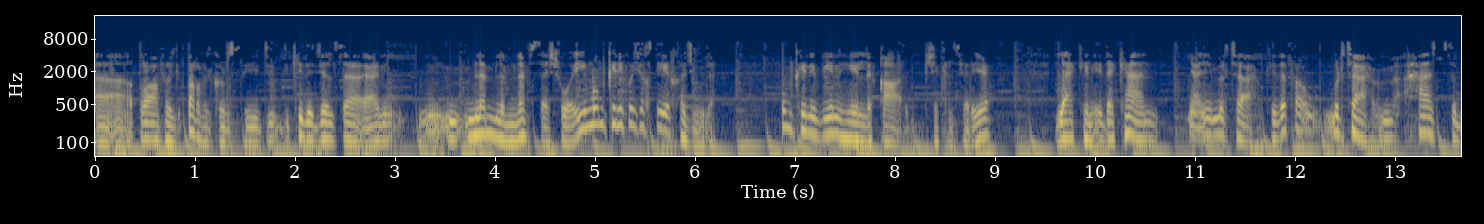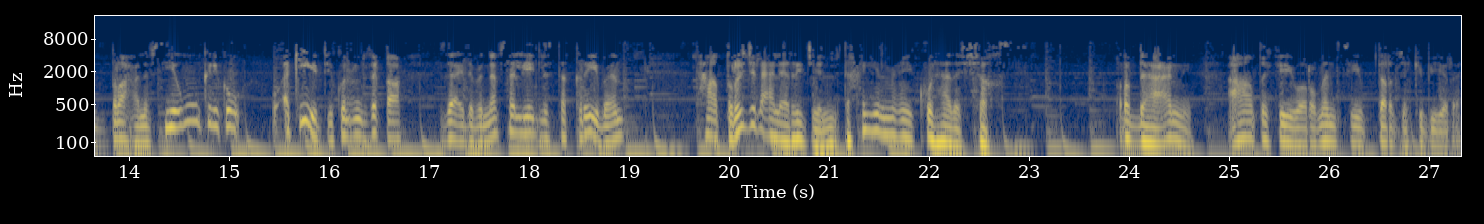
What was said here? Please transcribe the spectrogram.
آه، أطراف طرف الكرسي كذا جلسة يعني ململم نفسه شوي ممكن يكون شخصية خجولة. ممكن ينهي اللقاء بشكل سريع. لكن إذا كان يعني مرتاح وكذا فمرتاح حاسس براحة نفسية وممكن يكون وأكيد يكون عنده ثقة زائده بالنفس اللي يجلس تقريبا حاط رجل على رجل. تخيل معي يكون هذا الشخص. ردها عني. عاطفي ورومانسي بدرجة كبيرة.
